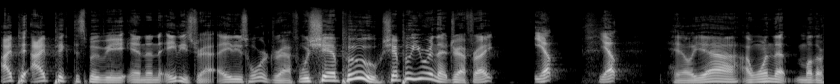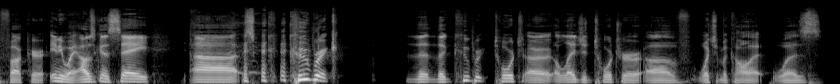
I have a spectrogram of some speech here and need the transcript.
I pi- I picked this movie in an '80s draft, '80s horror draft with Shampoo. Shampoo, you were in that draft, right? Yep, yep. Hell yeah, I won that motherfucker. Anyway, I was gonna say, uh, Kubrick, the the Kubrick torture, uh, alleged torture of what you call it was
